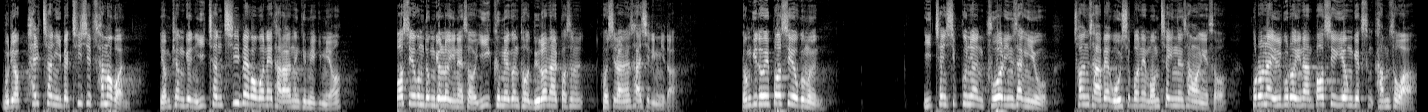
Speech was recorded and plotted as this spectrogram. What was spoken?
무려 8,273억 원, 연평균 2,700억 원에 달하는 금액이며 버스 요금 동결로 인해서 이 금액은 더 늘어날 것을, 것이라는 사실입니다. 경기도의 버스 요금은 2019년 9월 인상 이후 1,450원에 멈춰 있는 상황에서 코로나19로 인한 버스 이용객 감소와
